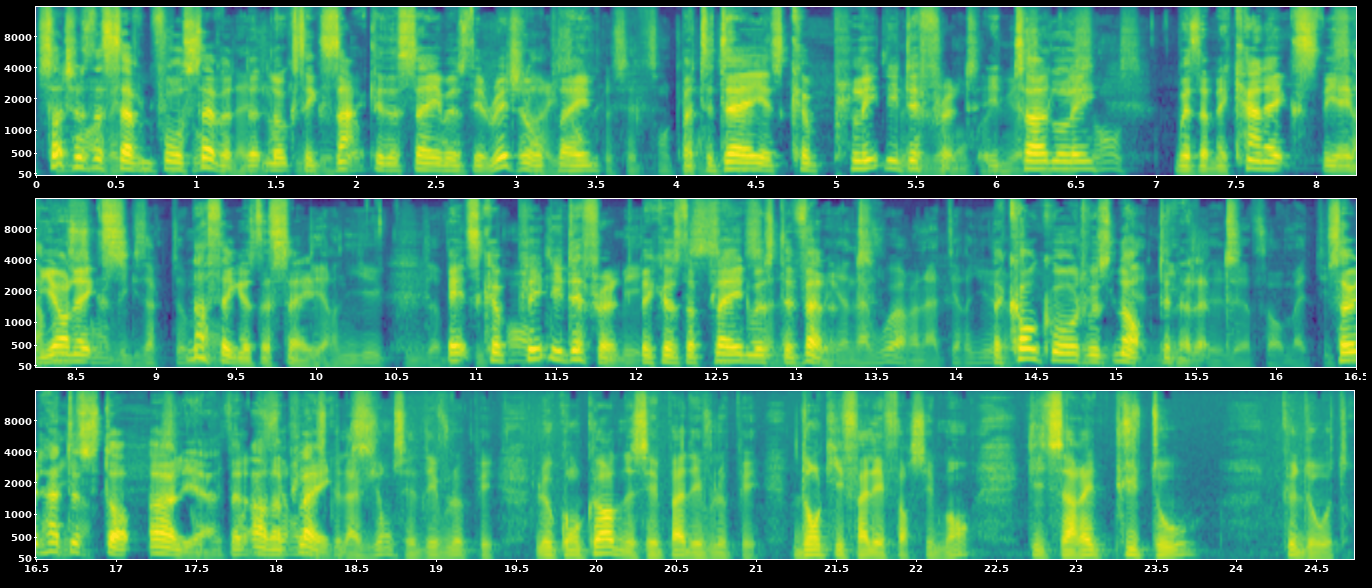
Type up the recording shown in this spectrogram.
such as the avec plutôt qu'un 747 that looks exactly the same as the original plane, exemple, le 747, but today is completely que nous avons different. internally with the mechanics, the avionics, nothing is the same. dernier que nous avons It's completely different because the plane was developed. rien à voir à l'intérieur. The Concorde was not developed, so it had to stop earlier than other différent parce que planes. l'avion s'est développé. Le Concorde ne s'est pas développé. Donc il fallait forcément qu'il s'arrête plus tôt que d'autres.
